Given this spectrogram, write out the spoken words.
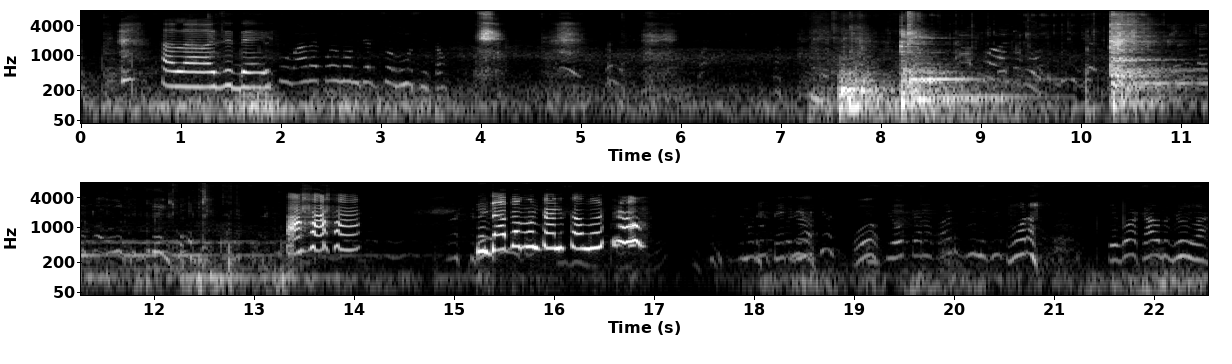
Olha lá as ideias. Se pular, nós põe o nome dele de soluço, então. não dá pra montar no soluço, não. Ele mandou o pé dele aqui, ó. Ô, enfiou o pé na cara do Bruno aqui. Pegou a cara do Bruno lá.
